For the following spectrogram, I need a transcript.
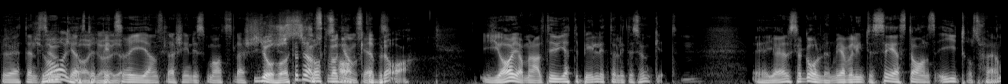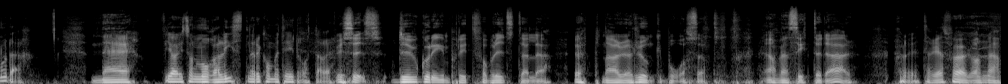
Du vet den Ja, ja, sunkigaste ja, ja. pizzerian slash indisk mat slash Jag har hört att den ska vara ganska bra. Ja, ja, men allt är ju jättebilligt och lite sunkigt. Mm. Eh, jag älskar Golden, men jag vill inte se stans idrottsstjärnor där. Nej, För jag är sån moralist när det kommer till idrottare. precis. Du går in på ditt favoritställe, öppnar runkbåset. Ja, vem sitter där? Det är Therese Sjögran där.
